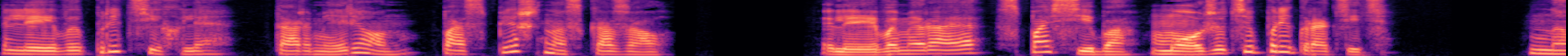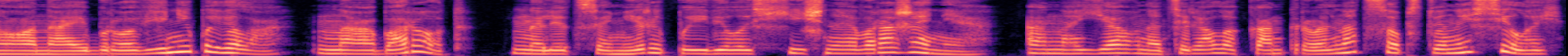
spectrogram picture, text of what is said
Лейвы притихли. Тармерион поспешно сказал. «Лейва Мирая, спасибо, можете прекратить». Но она и бровью не повела. Наоборот, на лице Миры появилось хищное выражение. Она явно теряла контроль над собственной силой.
